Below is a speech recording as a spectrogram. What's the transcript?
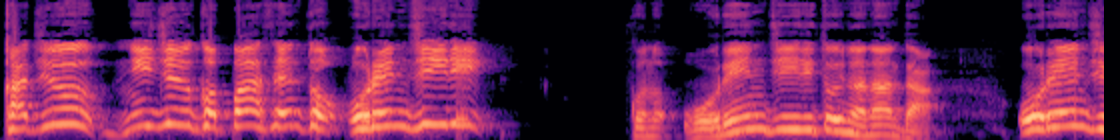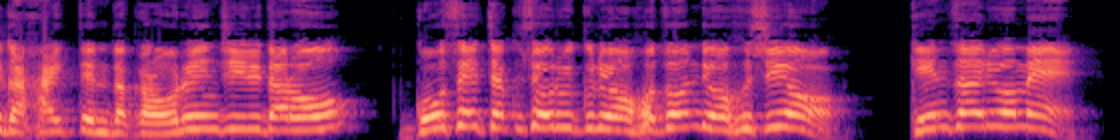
果汁。25%オレンジ入り。このオレンジ入りというのはなんだ？オレンジが入ってんだからオレンジ入りだろ合成着色料、保存料不使用。原材料名。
